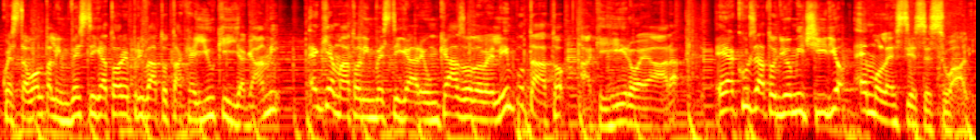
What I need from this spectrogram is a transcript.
Questa volta l'investigatore privato Takayuki Yagami è chiamato ad investigare un caso dove l'imputato, Akihiro Ehara, è accusato di omicidio e molestie sessuali.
